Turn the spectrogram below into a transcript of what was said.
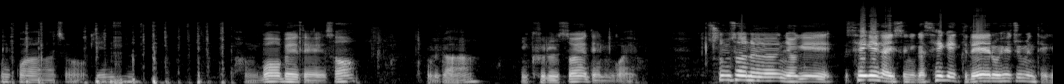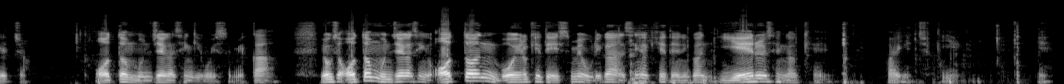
효과적인 방법에 대해서 우리가 이 글을 써야 되는 거예요. 순서는 여기 세 개가 있으니까 세개 그대로 해주면 되겠죠. 어떤 문제가 생기고 있습니까? 여기서 어떤 문제가 생기, 어떤 뭐 이렇게 돼 있으면 우리가 생각해야 되는 건 예를 생각해 봐야겠죠. 예. 예.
